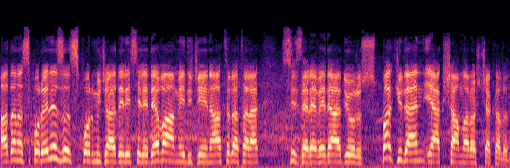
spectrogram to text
Adana Spor Elazığ Spor mücadelesiyle devam edeceğini hatırlatarak sizlere veda ediyoruz. Bakü'den iyi akşamlar, hoşçakalın.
